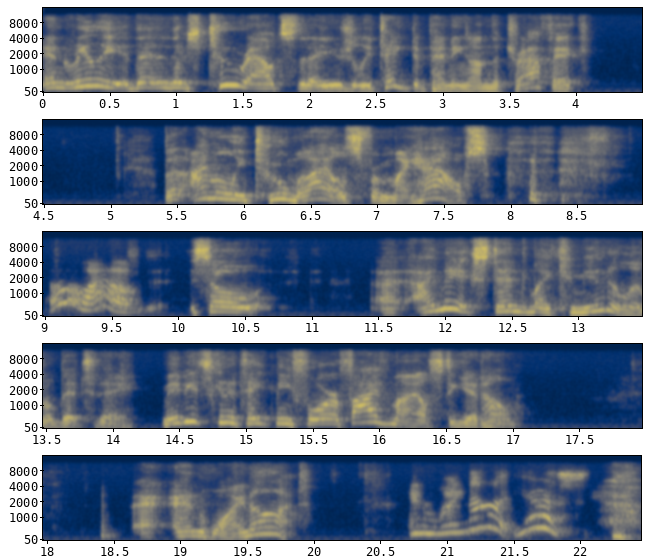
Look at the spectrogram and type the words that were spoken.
And really, there's two routes that I usually take depending on the traffic, but I'm only two miles from my house. oh, wow. So I may extend my commute a little bit today. Maybe it's going to take me four or five miles to get home. And why not? And why not? Yes. Yeah.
